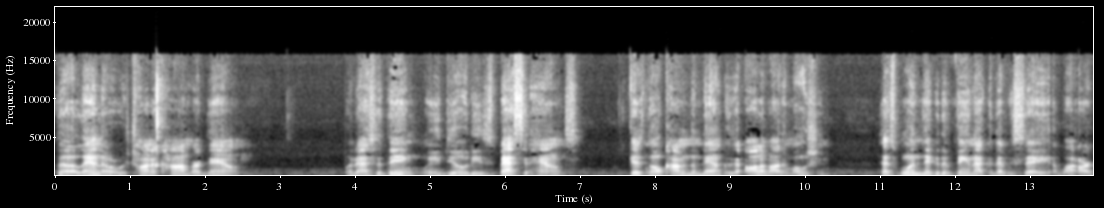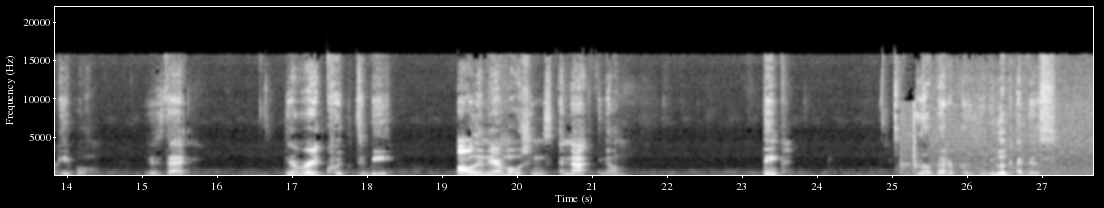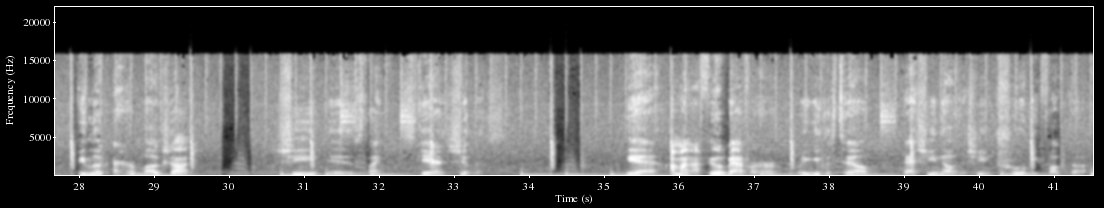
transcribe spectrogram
the landlord was trying to calm her down. But that's the thing, when you deal with these basset hounds, there's no calming them down because they're all about emotion. That's one negative thing I could ever say about our people, is that they're very quick to be all in their emotions and not, you know, think a little better. Because if you look at this, if you look at her mugshot, she is like scared shitless. Yeah, I might not feel bad for her, but you can just tell that she knows that she truly fucked up.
